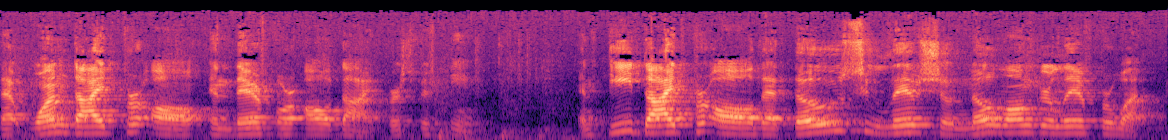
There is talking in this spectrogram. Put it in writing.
that one died for all, and therefore all died. Verse 15. And he died for all, that those who live shall no longer live for what?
